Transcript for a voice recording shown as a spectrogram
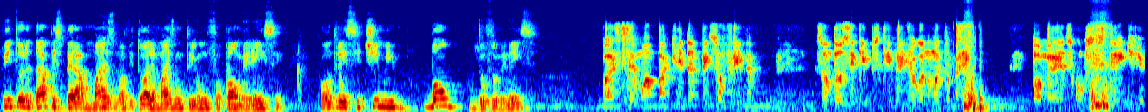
Vitor, dá para esperar mais uma vitória, mais um triunfo palmeirense contra esse time bom do Fluminense? Vai ser uma partida bem sofrida. São duas equipes que vêm jogando muito bem. Palmeiras consistente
